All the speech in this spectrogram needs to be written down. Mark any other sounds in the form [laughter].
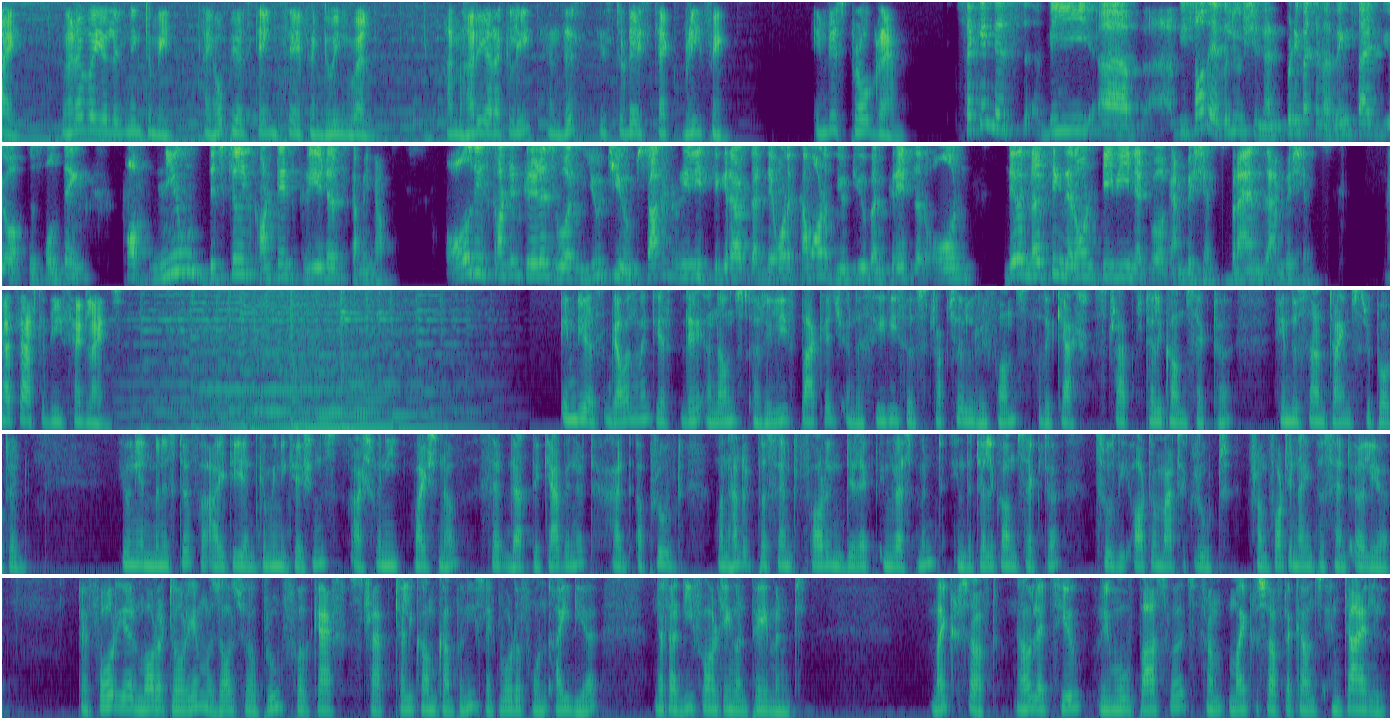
Hi, wherever you're listening to me, I hope you're staying safe and doing well. I'm Hari Arakali, and this is today's tech briefing. In this program, Second is we uh, we saw the evolution and pretty much in a ringside view of this whole thing of new digital content creators coming up. All these content creators who are on YouTube started to really figure out that they want to come out of YouTube and create their own. They were nursing their own TV network ambitions, brands ambitions. that's after these headlines. India's government yesterday announced a relief package and a series of structural reforms for the cash strapped telecom sector, Hindustan Times reported. Union Minister for IT and Communications, Ashwini Vaishnaw, said that the cabinet had approved 100% foreign direct investment in the telecom sector through the automatic route from 49% earlier. A four year moratorium was also approved for cash strapped telecom companies like Vodafone Idea that are defaulting on payment. Microsoft now lets you remove passwords from Microsoft accounts entirely.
